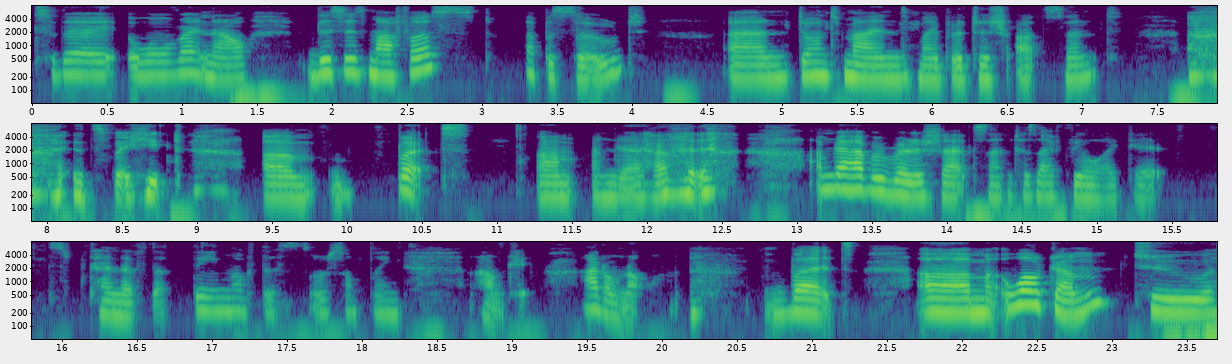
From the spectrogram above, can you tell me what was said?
today well right now this is my first episode, and don't mind my British accent. it's fake. Um, but um, I'm gonna have it. I'm gonna have a British accent because I feel like it. It's kind of the theme of this or something. Okay, I don't know. But um, welcome to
